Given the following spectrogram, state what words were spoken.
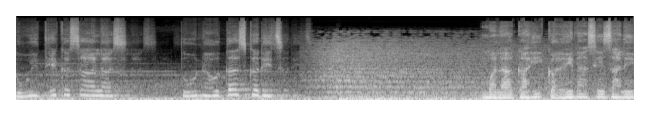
तू इथे कसा आलास? तू नव्हतास कधीच. मला काही कळेनासे झाले.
